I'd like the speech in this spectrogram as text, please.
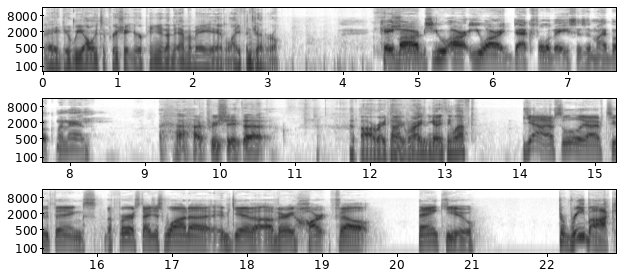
Hey, dude, we always appreciate your opinion on MMA and life in general. K For sure. Barbs, you are you are a deck full of aces in my book, my man. I appreciate that. All right, hi, Ryan. You got anything left? Yeah, absolutely. I have two things. The first, I just want to give a, a very heartfelt thank you to Reebok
